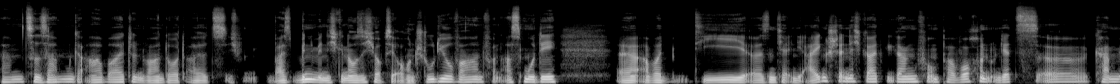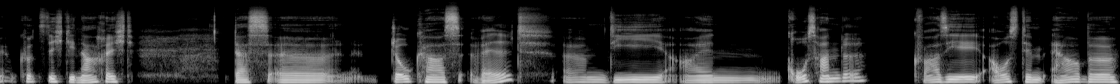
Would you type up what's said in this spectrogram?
ähm, zusammengearbeitet und waren dort als, ich weiß, bin mir nicht genau sicher, ob sie auch ein Studio waren von Asmodee, äh, aber die äh, sind ja in die Eigenständigkeit gegangen vor ein paar Wochen und jetzt äh, kam kürzlich die Nachricht, dass äh, Jokers Welt, ähm, die ein Großhandel quasi aus dem Erbe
